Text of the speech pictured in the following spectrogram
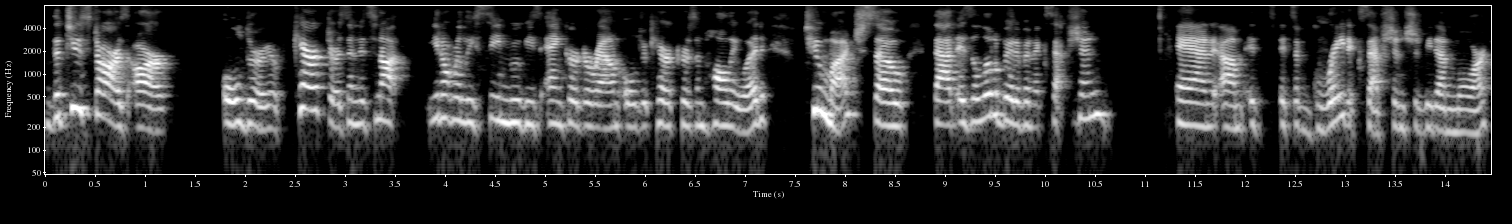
the two stars are older characters, and it's not you don't really see movies anchored around older characters in Hollywood too much. So that is a little bit of an exception. And um, it's it's a great exception, should be done more.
